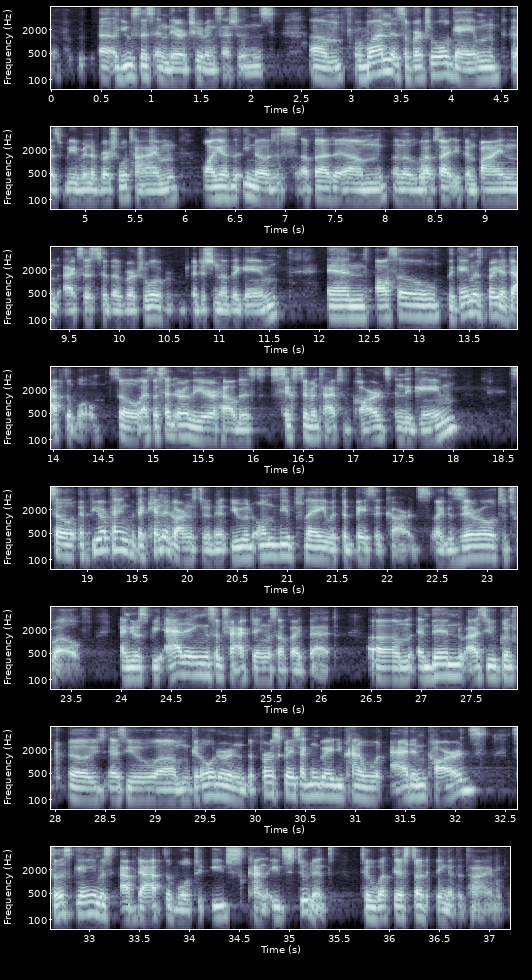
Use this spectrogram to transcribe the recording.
uh, use this in their tutoring sessions. Um, for one, it's a virtual game because we're in a virtual time. All you have, to, you know, just um, on the website, you can find access to the virtual edition of the game. And also, the game is very adaptable. So, as I said earlier, how there's six different types of cards in the game. So, if you're playing with a kindergarten student, you would only play with the basic cards, like zero to 12, and you'll just be adding, subtracting, and stuff like that. Um, and then as you uh, as you um, get older in the first grade, second grade, you kind of would add in cards. So this game is adaptable to each kind of each student to what they're studying at the time.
